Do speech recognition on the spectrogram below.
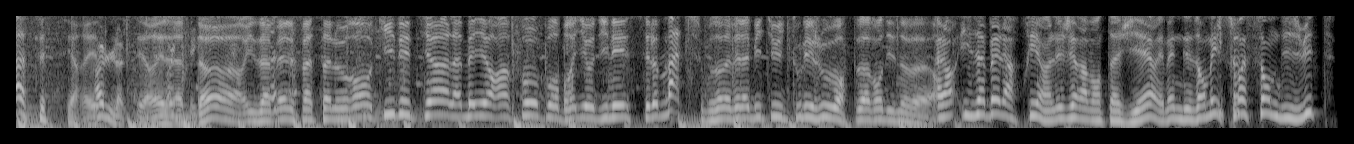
Ah, c'est serré, Oh c'est serré, j'adore. Isabelle face à Laurent. Qui détient la meilleure info pour briller au dîner C'est le match. Vous en avez l'habitude tous les jours, peu avant 19h. Alors Isabelle a repris un léger avantage hier et mène désormais Si peu. 78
